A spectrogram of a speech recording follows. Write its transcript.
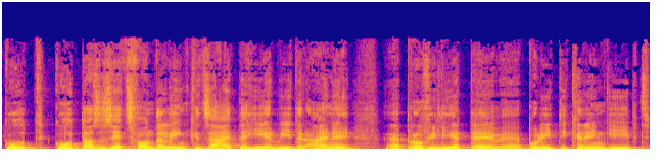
gut, gut, dass es jetzt von der linken Seite hier wieder eine äh, profilierte äh, Politikerin gibt,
